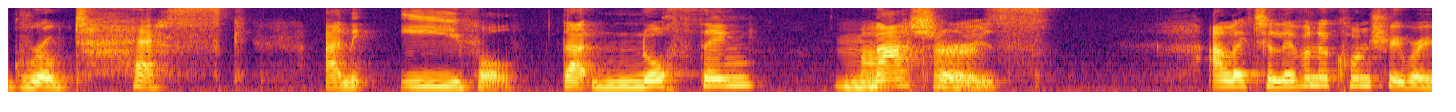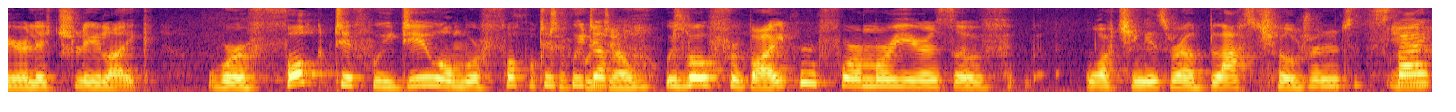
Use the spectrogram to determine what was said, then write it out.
grotesque and evil that nothing matters. Matters. And like to live in a country where you're literally like, we're fucked if we do, and we're fucked, if, we, don't. don't. We vote for Biden. Four more years of watching Israel blast children into the sky. Yeah.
